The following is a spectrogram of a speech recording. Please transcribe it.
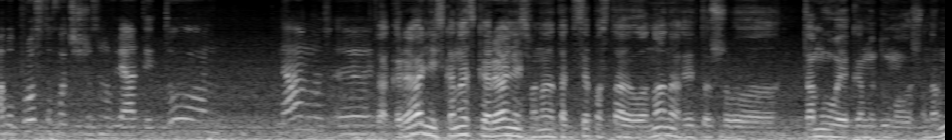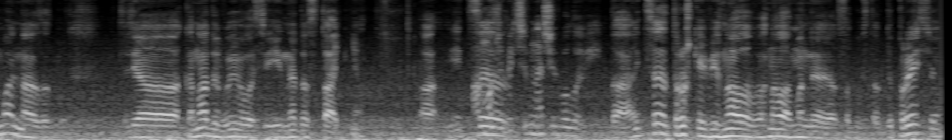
або просто хочеш розмовляти, то нам е, Так, реальність, канадська реальність, вона так все поставила на ноги, то що та мова, яка ми думали, що нормальна, для Канади виявилося її недостатньо. А, і а може більше в нашій голові. да, і це трошки вігнало, вигнало мене особисто в депресію.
